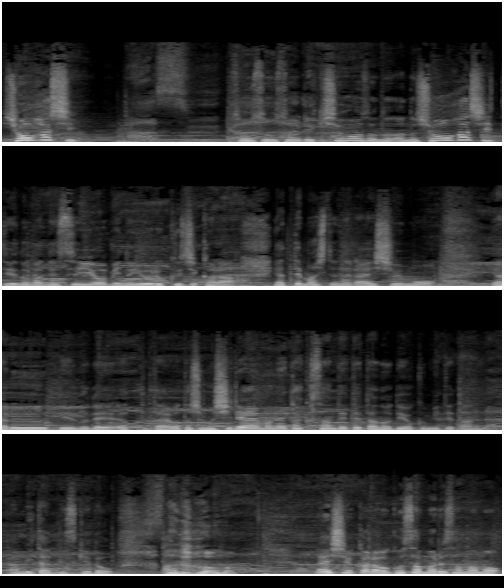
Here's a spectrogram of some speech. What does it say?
昭和市そうそうそう歴史放送のあの昭和市っていうのがね水曜日の夜9時からやってましてね来週もやるっていうのでやってた。私も知り合いもねたくさん出てたのでよく見てたんあ見たんですけどあの来週からは五三丸様も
